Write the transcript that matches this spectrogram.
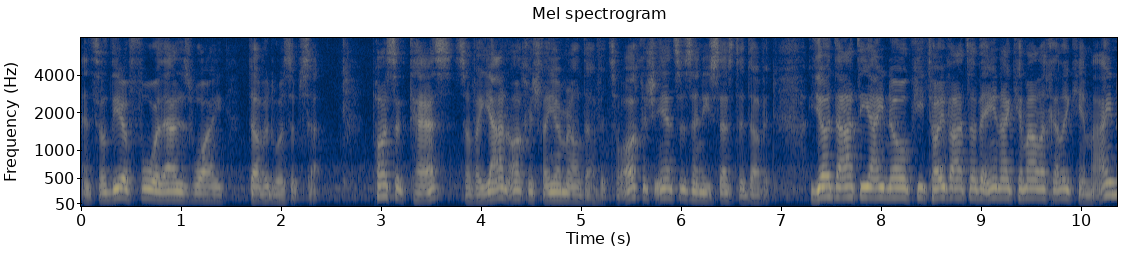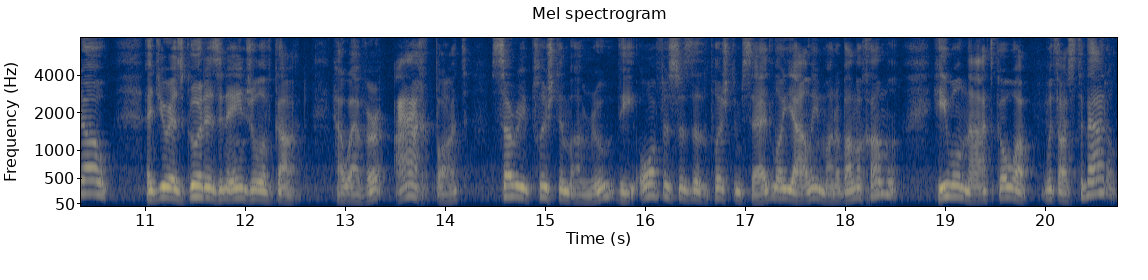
and so therefore that is why David was upset. Pasuk Tes, so Vayan Achish Vayomer El David. So Achish answers and he says to David, Yodati, I know ki toivata be'enai kemalach elikim. I know that you're as good as an angel of God. However, Achbat Sari Plishtim Amru, the officers of the Plishtim said, Lo Yali Manabamachama. He will not go up with us to battle.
